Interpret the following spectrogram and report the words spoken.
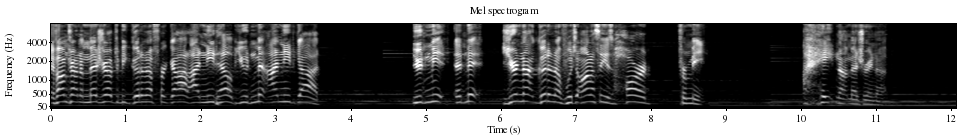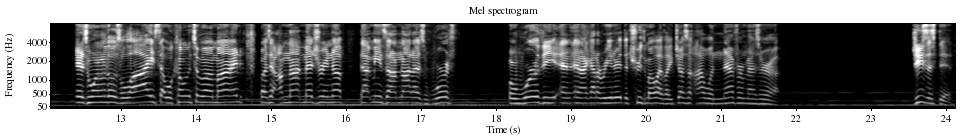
If I'm trying to measure up to be good enough for God, I need help. You admit I need God. You admit admit you're not good enough, which honestly is hard for me. I hate not measuring up. It's one of those lies that will come into my mind where I say, I'm not measuring up. That means that I'm not as worth or worthy. And, and I got to reiterate the truth of my life. Like, Justin, I will never measure up. Jesus did.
